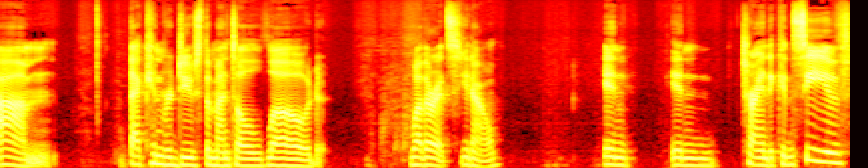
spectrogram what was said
um, that can reduce the mental load whether it's you know in in trying to conceive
